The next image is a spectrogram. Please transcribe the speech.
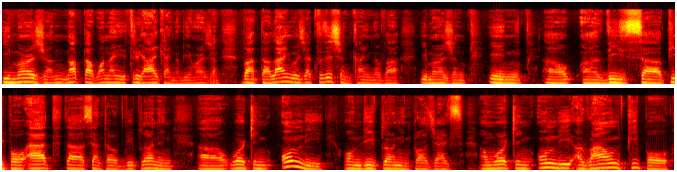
immersion, not the 193i kind of immersion, but the language acquisition kind of uh, immersion in uh, uh, these people at the Center of Deep Learning working only on deep learning projects and working only around people,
